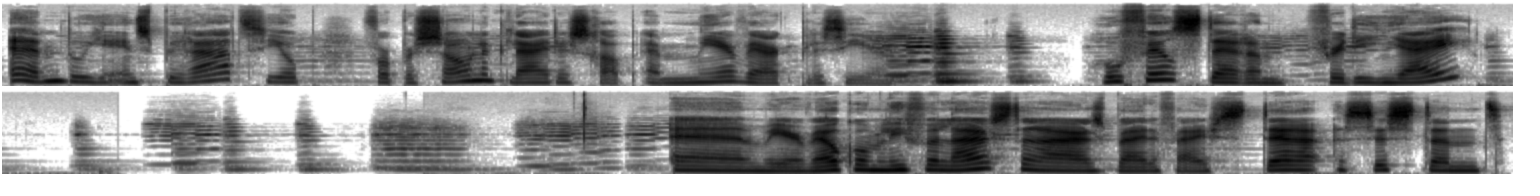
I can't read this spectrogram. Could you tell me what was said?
En doe je inspiratie op voor persoonlijk leiderschap en meer werkplezier. Hoeveel sterren verdien jij? En weer welkom lieve luisteraars bij de 5 Sterren Assistant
